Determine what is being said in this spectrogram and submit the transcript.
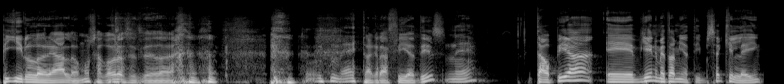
Πήγε η L'Oreal όμως, αγόρασε τα, ναι. τα γραφεία της, ναι. τα οποία ε, βγαίνει μετά μια τύπισσα και λέει:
